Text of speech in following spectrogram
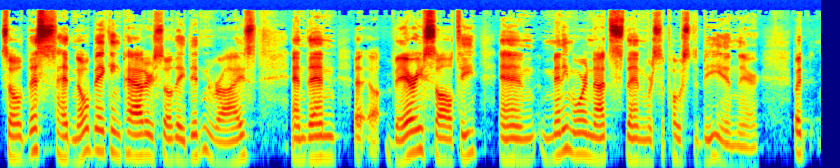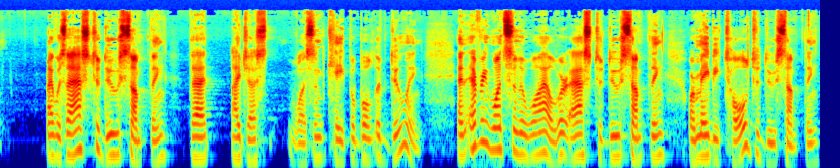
So this had no baking powder, so they didn't rise and then uh, uh, very salty, and many more nuts than were supposed to be in there. But I was asked to do something that I just wasn't capable of doing. And every once in a while, we're asked to do something, or maybe told to do something,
